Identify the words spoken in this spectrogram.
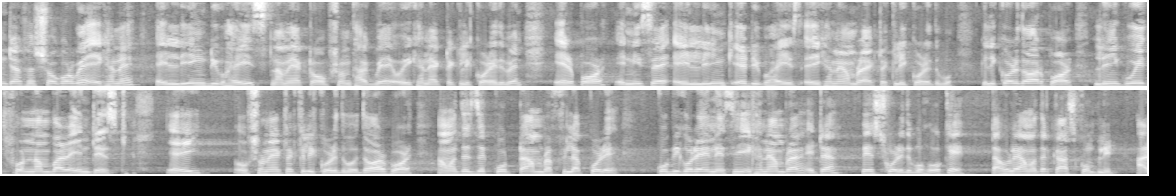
ইন্টারফেস শো করবে। এখানে এই লিঙ্ক ডিভাইস নামে একটা অপশন থাকবে, ওইখানে একটা ক্লিক করে দেবেন। এরপর এর নিচে এই লিঙ্ক এ ডিভাইস এইখানে আমরা একটা ক্লিক করে দেবো। ক্লিক করে দেওয়ার পর link with phone number interest এই অপশনে একটা ক্লিক করে দেবো। দেওয়ার পর আমাদের যে কোডটা আমরা ফিল আপ করে কপি করে এনেছি, এখানে আমরা এটা পেস্ট করে দেবো, ওকে? তাহলে আমাদের কাজ কমপ্লিট আর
